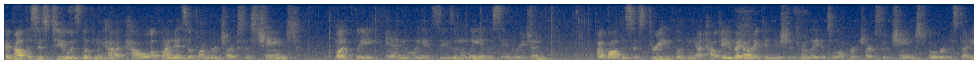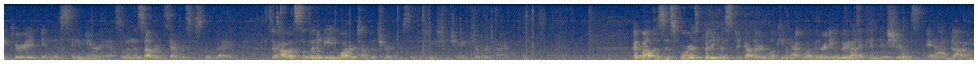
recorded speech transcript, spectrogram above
Hypothesis two is looking at how abundance of leopard sharks has changed monthly, annually, and seasonally in the same region. Hypothesis three, looking at how abiotic conditions related to leopard sharks have changed over the study period in this same area, so in the southern San Francisco Bay. So how has salinity, water temperature, and precipitation changed over time? Hypothesis four is putting this together, looking at whether abiotic conditions and um,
